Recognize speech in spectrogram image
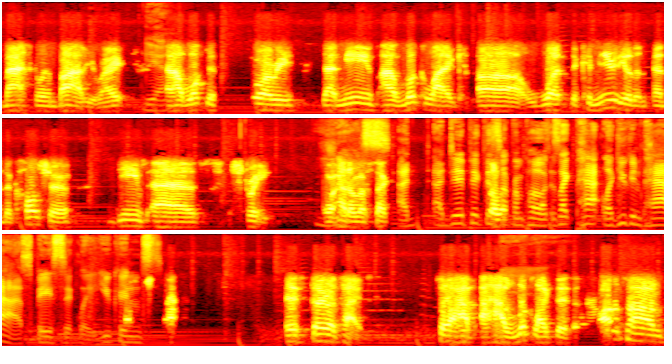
masculine body, right? And I walk this story. That means I look like uh, what the community and the culture deems as straight. Or heterosexual. I, I did pick this So- up from Pose. It's like pa- like you can pass basically. You can. it's stereotypes. So I, I look like this. A lot of times,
